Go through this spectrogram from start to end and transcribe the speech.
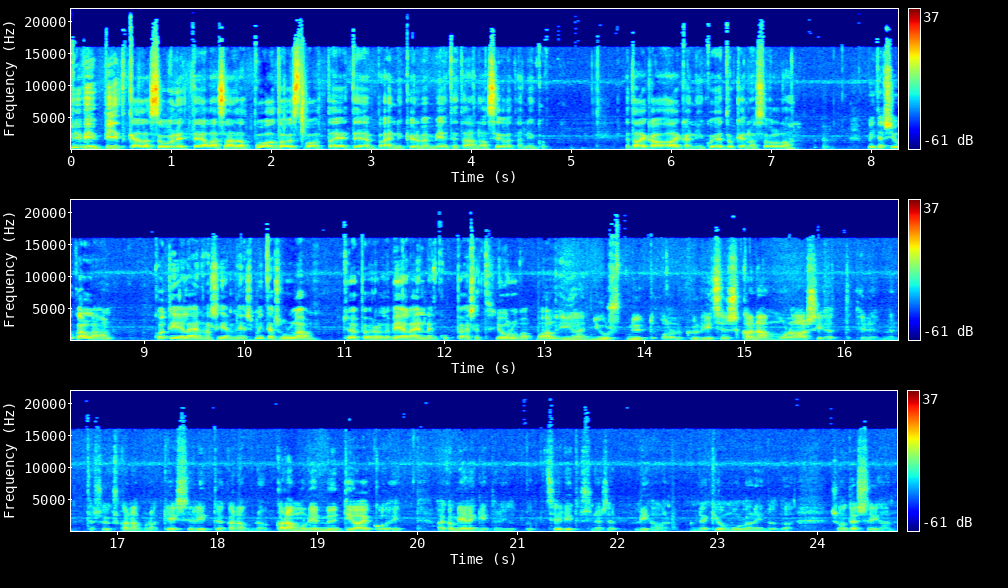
hyvin pitkällä suunnitteella, sanotaan puolitoista vuotta eteenpäin, niin kyllä me mietitään asioita, niin kuin, että aika, aika niin kuin etukenossa ollaan. Mitäs Jukalla on kotieläinasiamies, mitä sulla on työpöydällä vielä ennen kuin pääset jouluvapaalle? Ihan just nyt on kyllä itse asiassa kananmuna-asiat enemmän. Tässä on yksi kananmunakeissi liittyen kananmuna, kananmunien myyntiaikoihin. Aika mielenkiintoinen juttu. Se ei liity sinänsä lihaan. Nekin on mulla, niin tota, se on tässä ihan,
